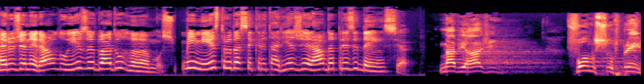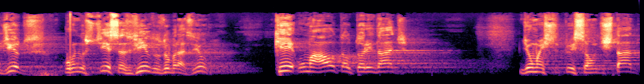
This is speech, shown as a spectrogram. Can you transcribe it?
era o general Luiz Eduardo Ramos, ministro da Secretaria-Geral da Presidência. Na viagem, fomos surpreendidos por notícias vindas do Brasil que uma alta autoridade de uma instituição de Estado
